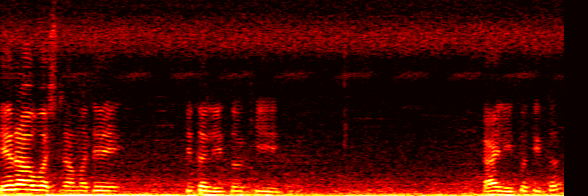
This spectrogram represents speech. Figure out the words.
तेरा वचनामध्ये तिथं लिहितो की काय लिहितो तिथं?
